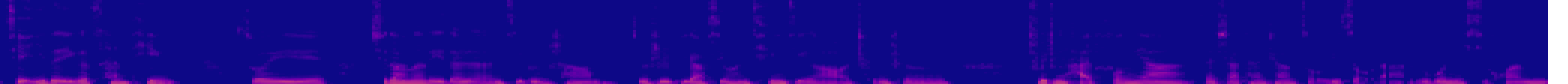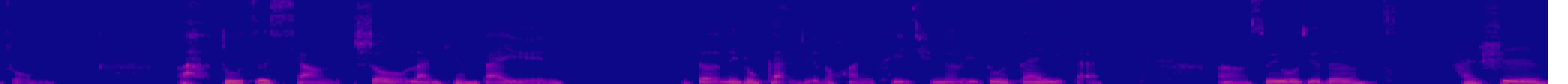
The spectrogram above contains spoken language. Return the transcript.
简易的一个餐厅，所以去到那里的人基本上就是比较喜欢清静啊，乘乘吹吹海风呀，在沙滩上走一走呀。如果你喜欢那种啊独自享受蓝天白云的那种感觉的话，你可以去那里多待一待啊。所以我觉得还是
